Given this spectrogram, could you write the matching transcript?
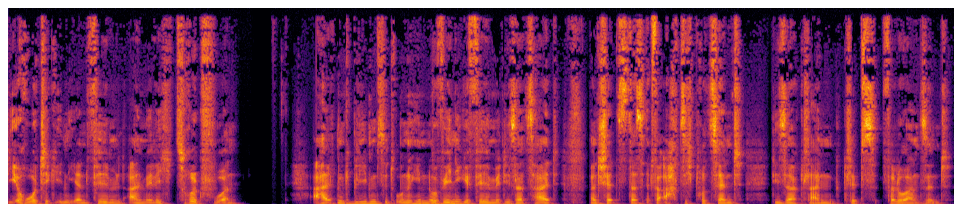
die Erotik in ihren Filmen allmählich zurückfuhren. Erhalten geblieben sind ohnehin nur wenige Filme dieser Zeit, man schätzt, dass etwa 80 Prozent dieser kleinen Clips verloren sind.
